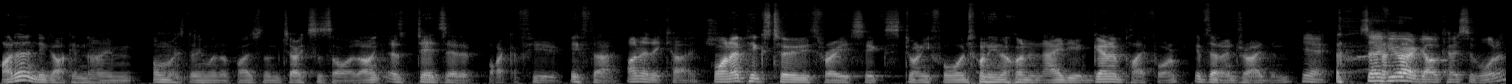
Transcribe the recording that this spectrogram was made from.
I don't think I can name almost anyone that plays for them. Jokes aside, I think as Jed said it, like a few, if that. I know their coach. Well, I know picks 2, 3, 6, 24, 29, and 80 are going to play for them if they don't trade them. Yeah. So if you're a Gold Coast supporter,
